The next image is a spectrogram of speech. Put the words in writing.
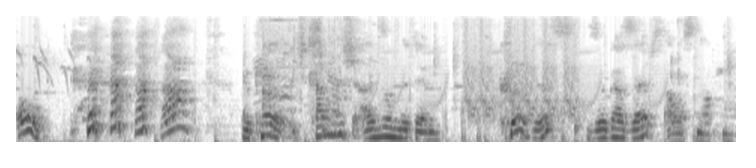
Oh. okay, ich kann mich also mit dem Kürbis sogar selbst ausnocken.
